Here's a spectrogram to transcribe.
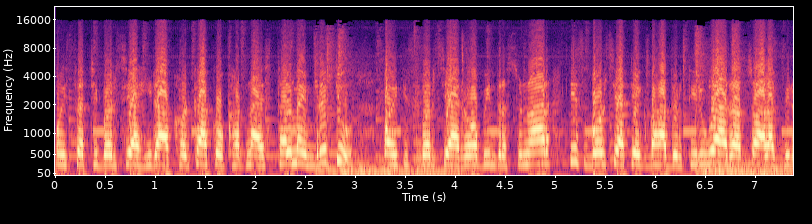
पैँसठी वर्षीय हिरा खड्काको घटनास्थलमै मृत्यु पैँतिस वर्षीय रविन्द्र सुनार तीस वर्षीय टेक बहादुर तिरुवा र चालक वीर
